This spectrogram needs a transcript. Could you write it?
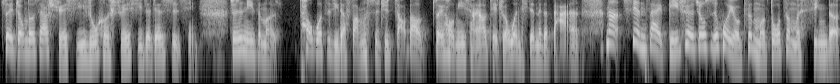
最终都是要学习如何学习这件事情，就是你怎么。透过自己的方式去找到最后你想要解决问题的那个答案。那现在的确就是会有这么多这么新的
